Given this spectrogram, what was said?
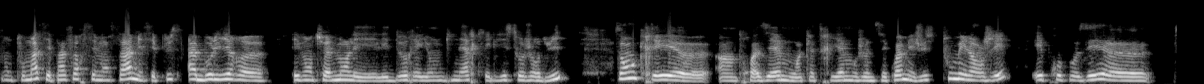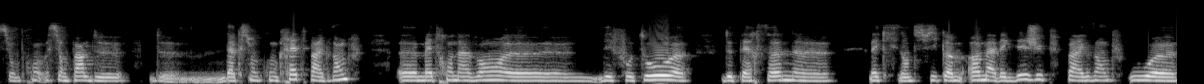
Donc pour moi, c'est pas forcément ça, mais c'est plus abolir euh, éventuellement les, les, deux rayons binaires qui existent aujourd'hui, sans créer un troisième ou un quatrième ou je ne sais quoi, mais juste tout mélanger et proposer, si on prend, si on parle de d'actions concrètes par exemple, mettre en avant des photos de personnes qui s'identifient comme hommes avec des jupes, par exemple, ou euh,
